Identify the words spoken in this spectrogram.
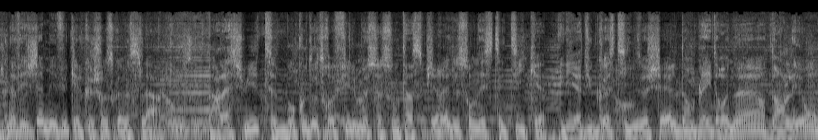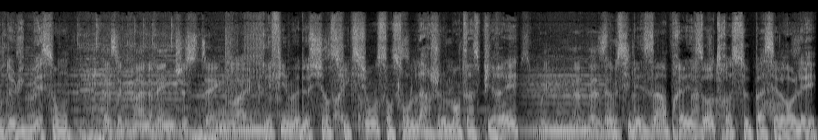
Je n'avais jamais vu quelque chose comme cela. Par la suite, beaucoup d'autres films se sont inspirés de son esthétique. Il y a du Ghost in the Shell dans Blade Runner, dans Léon de Luc Besson. Les films de science-fiction s'en sont largement inspirés, comme si les uns après les autres se passaient le relais.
